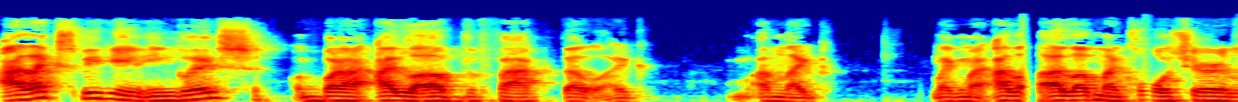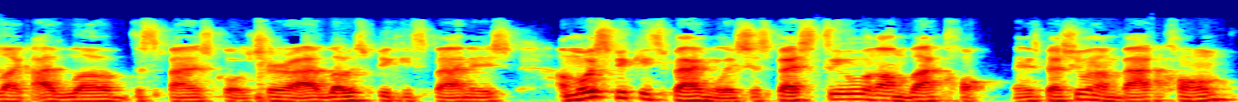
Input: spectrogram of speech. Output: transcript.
I like speaking English, but I, I love the fact that like I'm like like my I, I love my culture. Like I love the Spanish culture. I love speaking Spanish. I'm always speaking Spanglish, especially when I'm back home, and especially when I'm back home.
